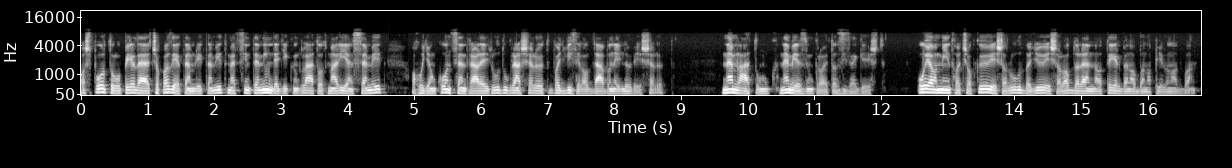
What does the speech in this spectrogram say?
A sportoló példáját csak azért említem itt, mert szinte mindegyikünk látott már ilyen szemét, ahogyan koncentrál egy rúdugrás előtt, vagy vízilabdában egy lövés előtt. Nem látunk, nem érzünk rajta az izegést. Olyan, mintha csak ő és a rúd, vagy ő és a labda lenne a térben abban a pillanatban.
